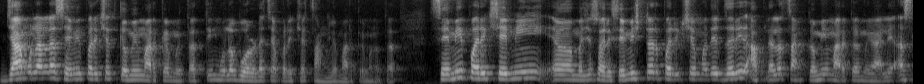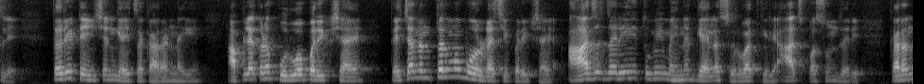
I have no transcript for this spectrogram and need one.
ज्या मुलांना सेमी परीक्षेत कमी मार्क मिळतात ती मुलं बोर्डाच्या परीक्षेत चांगले मार्क मिळवतात सेमी परीक्षे मी म्हणजे सॉरी सेमिस्टर परीक्षेमध्ये जरी आपल्याला कमी मार्क मिळाले असले तरी टेन्शन घ्यायचं कारण नाही आहे आपल्याकडं पूर्व परीक्षा आहे त्याच्यानंतर मग बोर्डाची परीक्षा आहे. आज जरी तुम्ही मेहनत घ्यायला सुरुवात केली आजपासून जरी कारण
